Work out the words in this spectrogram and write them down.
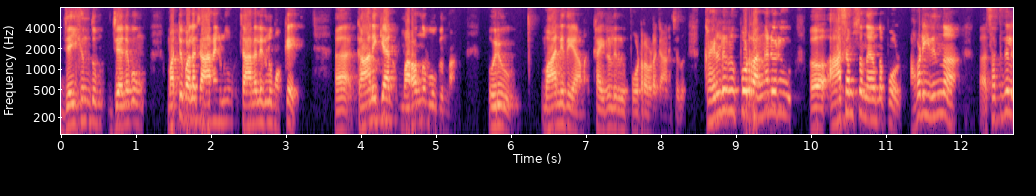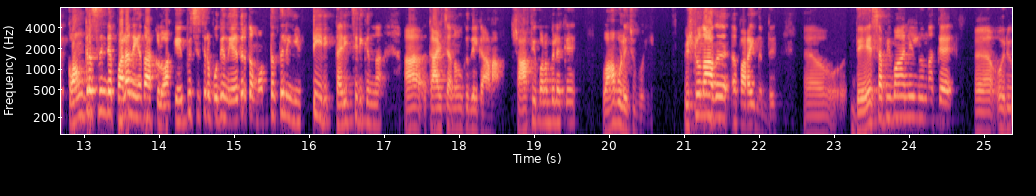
ജയ്ഹിന്ദും ജനവും മറ്റു പല ചാനലുകളും ചാനലുകളും ഒക്കെ കാണിക്കാൻ മറന്നു പോകുന്ന ഒരു മാന്യതയാണ് കൈരളി റിപ്പോർട്ടർ അവിടെ കാണിച്ചത്. കൈരളി റിപ്പോർട്ടർ അങ്ങനെ ഒരു ആശംസ നേർന്നപ്പോൾ അവിടെ ഇരുന്ന സത്യത്തിൽ കോൺഗ്രസിന്റെ പല നേതാക്കളും ആ കെ പി സി സിയുടെ പുതിയ നേതൃത്വം മൊത്തത്തിൽ ഞെട്ടി തരിച്ചിരിക്കുന്ന ആ കാഴ്ച നമുക്ക് ഇതിൽ കാണാം. ഷാഫി പറമ്പിലൊക്കെ വാ പൊളിച്ചു പോയി. വിഷ്ണുനാഥ് പറയുന്നുണ്ട് ദേശാഭിമാനിയിൽ നിന്നൊക്കെ ഒരു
